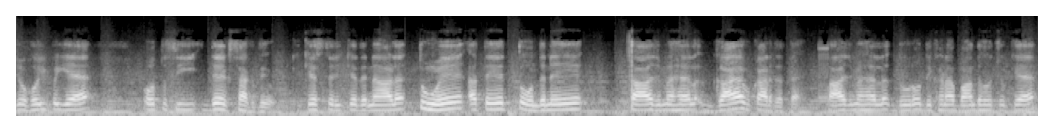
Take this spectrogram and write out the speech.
ਜੋ ਹੋਈ ਪਈ ਹੈ, ਉਹ ਤੁਸੀਂ ਦੇਖ ਸਕਦੇ ਹੋ ਕਿ ਕਿਸ ਤਰੀਕੇ ਦੇ ਨਾਲ ਧੂਏ ਅਤੇ ਧੁੰਦ ਨੇ ਤਾਜ ਮਹਿਲ ਗਾਇਬ ਕਰ ਦਿੱਤਾ ਹੈ। ਤਾਜ ਮਹਿਲ ਦੂਰੋਂ ਦਿਖਣਾ ਬੰਦ ਹੋ ਚੁੱਕਿਆ ਹੈ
